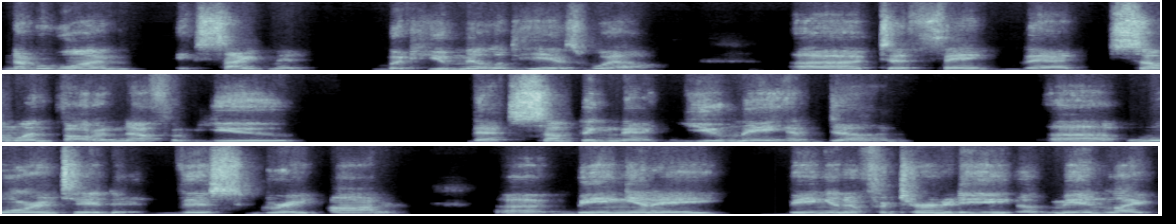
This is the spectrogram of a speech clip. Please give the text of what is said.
number one, excitement, but humility as well. Uh, to think that someone thought enough of you that something that you may have done uh, warranted this great honor. Uh, being in a being in a fraternity of men like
